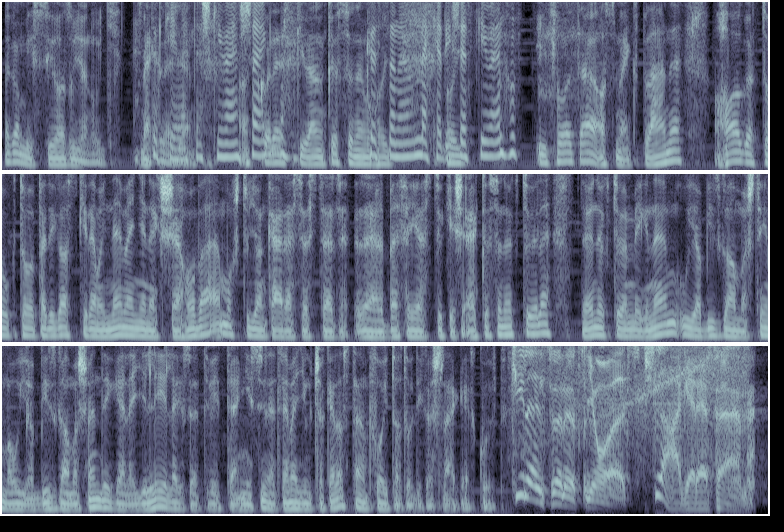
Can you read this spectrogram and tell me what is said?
meg a misszió az ugyanúgy Ez tökéletes kívánság. Akkor ezt kívánom, köszönöm, köszönöm hogy, neked is hogy ezt kívánom. Itt voltál, azt meg pláne. A hallgatóktól pedig azt kérem, hogy ne menjenek sehová. Most ugyan Kárász Eszterrel befejeztük és elköszönök tőle, de önöktől még nem. Újabb izgalmas téma, újabb izgalmas vendéggel egy lélegzetvételnyi szünetre megyünk csak el, aztán folytatódik a slágerkult. 958! Sláger FM!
